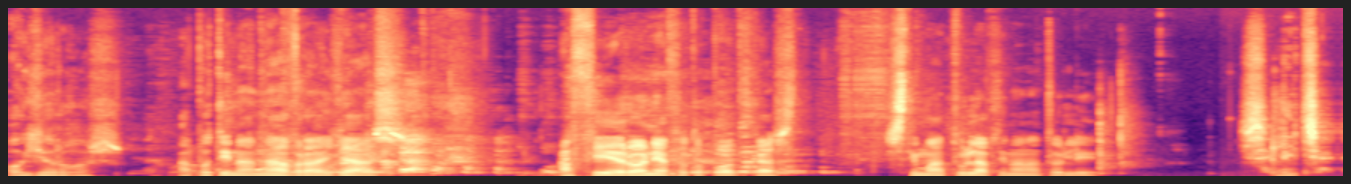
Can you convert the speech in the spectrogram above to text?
Ο Γιώργος από την Ανάβρα Αγιάς αφιερώνει αυτό το podcast στη Ματούλα από την Ανατολή. Σελίτσε.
